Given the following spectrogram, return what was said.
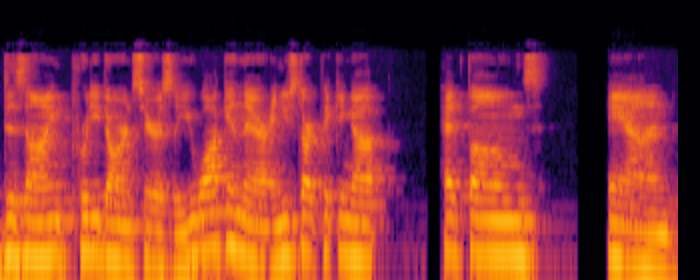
designed pretty darn seriously. You walk in there and you start picking up headphones and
